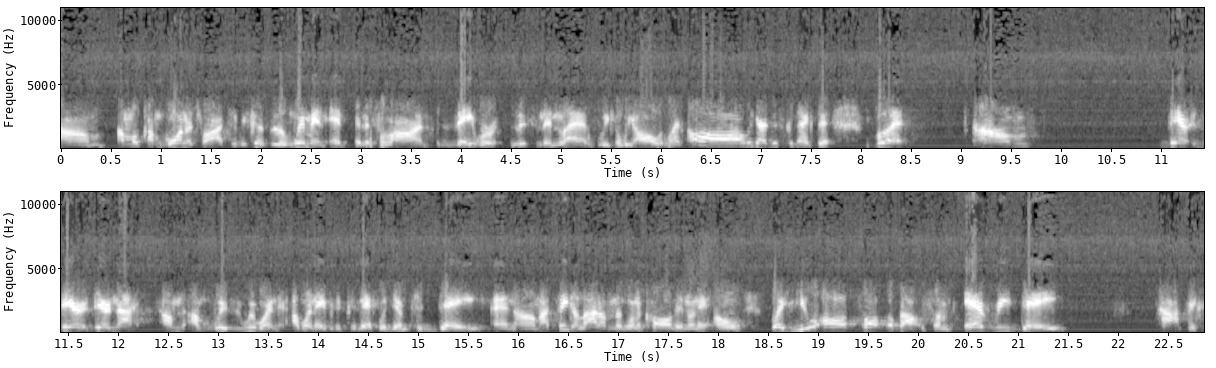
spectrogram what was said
Um, I'm I'm going to try to because the women in, in the salon they were listening last week, and we all was like, oh, we got disconnected, but um they're they're they're not. I'm, I'm we, we weren't. I wasn't able to connect with them today, and um, I think a lot of them are going to call in on their own. But you all talk about some everyday topics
